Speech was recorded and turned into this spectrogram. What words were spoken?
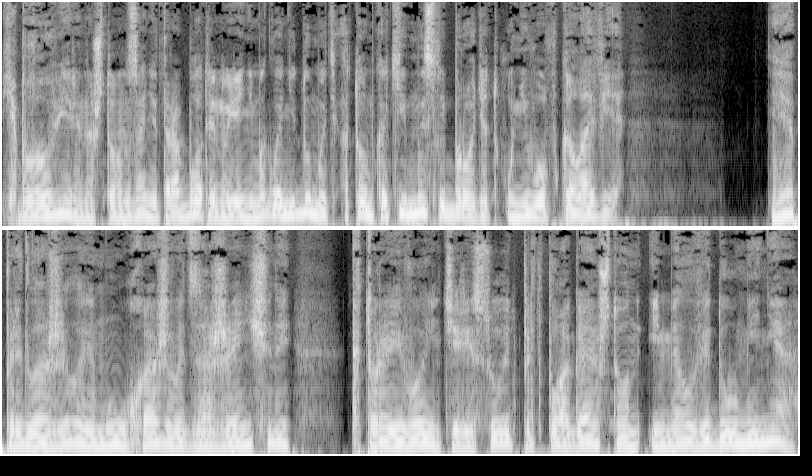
Я была уверена, что он занят работой, но я не могла не думать о том, какие мысли бродят у него в голове. Я предложила ему ухаживать за женщиной, которая его интересует, предполагая, что он имел в виду меня.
